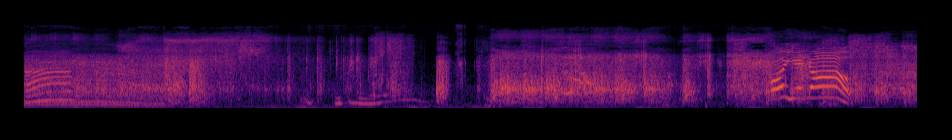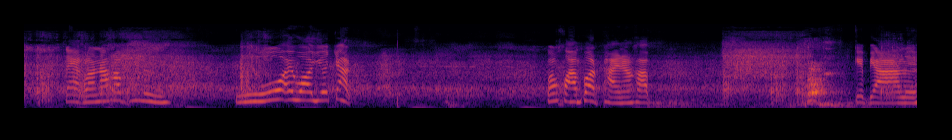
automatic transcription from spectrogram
ครับโอ้ยเยโดแตกแล้วนะครับหนึ่งโอ้ไอวอลเยอะจัดเพื่อความปลอดภัยนะครับ เก็บยาเลย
